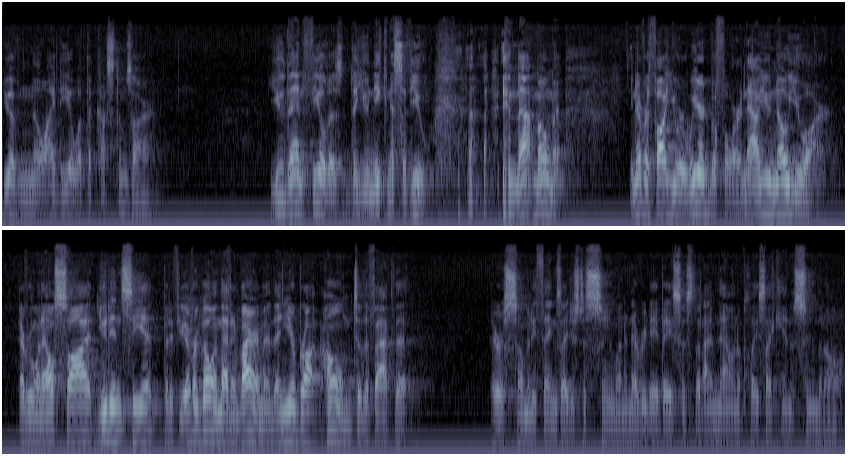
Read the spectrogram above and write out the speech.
You have no idea what the customs are? You then feel the uniqueness of you in that moment. You never thought you were weird before, now you know you are. Everyone else saw it, you didn't see it, but if you ever go in that environment, then you're brought home to the fact that there are so many things I just assume on an everyday basis that I'm now in a place I can't assume at all.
